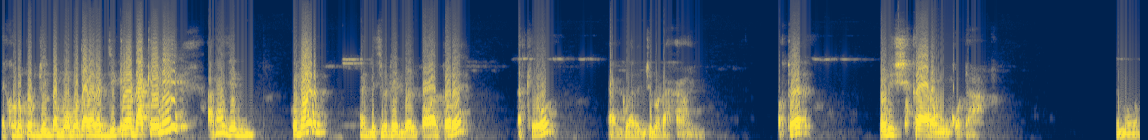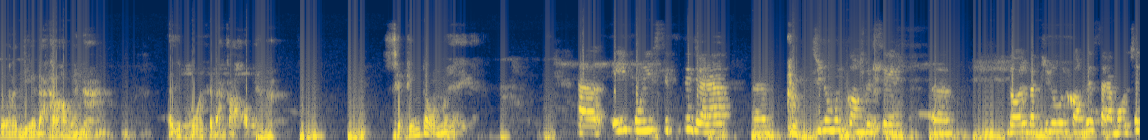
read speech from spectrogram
এখনও পর্যন্ত মমতা ব্যানার্জিকেও ডাকেনি, আর রাজীব কুমার অ্যান্টিসিপেটেড বেল পাওয়ার পরে তাকেও একবারের জন্য ডাকা হয়নি। অতএব পরিষ্কার অঙ্কটা। মমতা ব্যানার্জিকে ডাকা হবে না, রাজীব কুমারকে ডাকা হবে না। সেটিংটা অন্য জায়গায়। এই পরিস্থিতিতে যারা তৃণমূল কংগ্রেসের দল বা তৃণমূল কংগ্রেস তারা বলছে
